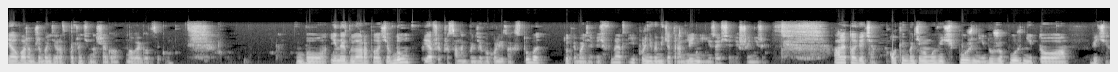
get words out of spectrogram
ja uważam, że będzie rozpoczęcie naszego nowego cyklu. Bo indeks dolara poleci w dół, pierwszy przystanek będzie w okolicach stówy, tutaj będzie jakiś flat i później wybicie trend linii i zejście jeszcze niżej. Ale to wiecie, o tym będziemy mówić później, dużo później, to wiecie,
